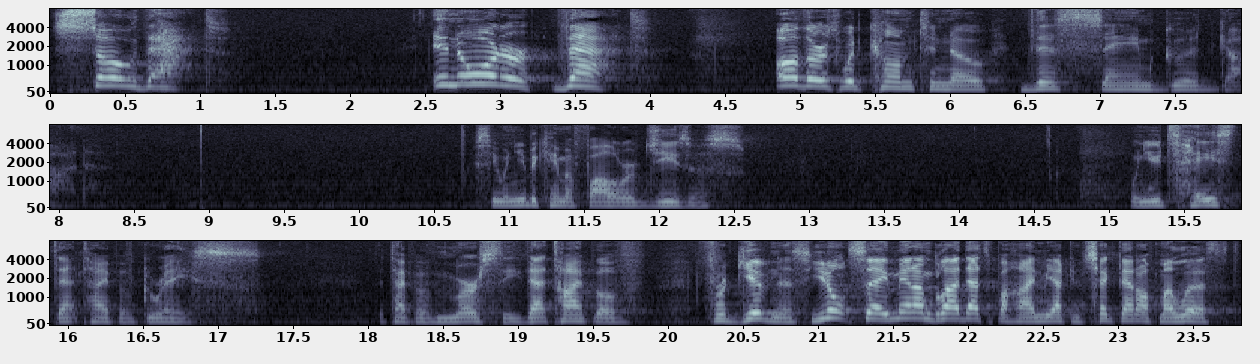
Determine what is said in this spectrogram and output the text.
so that, in order that others would come to know this same good God. See, when you became a follower of Jesus, when you taste that type of grace, the type of mercy, that type of forgiveness, you don't say, Man, I'm glad that's behind me. I can check that off my list.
